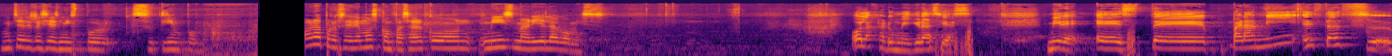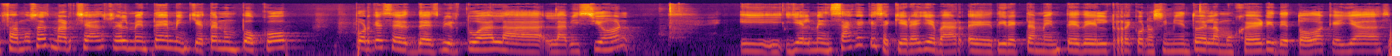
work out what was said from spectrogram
Muchas gracias, Miss, por su tiempo. Ahora procedemos con pasar con Miss Mariela Gómez. Hola, Harumi, gracias. Mire, este, para mí estas famosas marchas realmente me inquietan un poco porque se desvirtúa la, visión y, el mensaje que se quiere llevar eh, directamente del reconocimiento de la mujer y de todas aquellas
